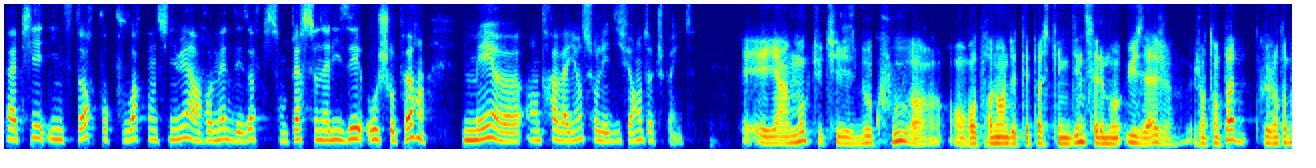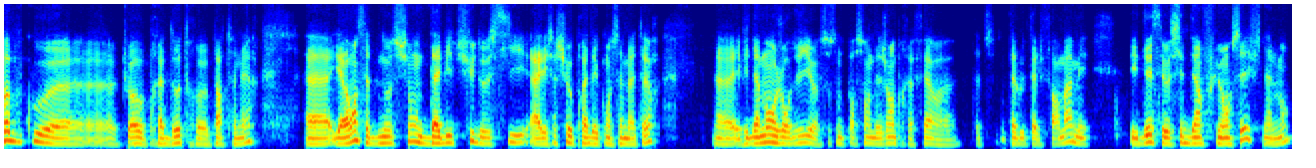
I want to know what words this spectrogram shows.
papier in-store pour pouvoir continuer à remettre des offres qui sont personnalisées aux shoppers, mais en travaillant sur les différents touchpoints. Et il y a un mot que tu utilises beaucoup en, reprenant de tes posts LinkedIn, c'est le mot usage. J'entends pas que j'entends pas beaucoup, euh, tu vois, auprès d'autres partenaires. Euh, il y a vraiment cette notion d'habitude aussi à aller chercher auprès des consommateurs. Euh, évidemment, aujourd'hui, 60% des gens préfèrent tel ou tel format, mais l'idée, c'est aussi d'influencer finalement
